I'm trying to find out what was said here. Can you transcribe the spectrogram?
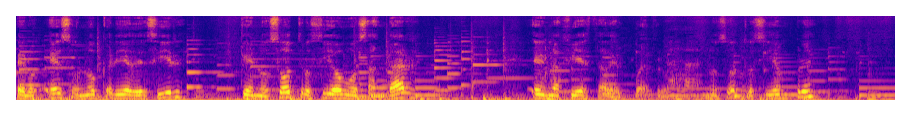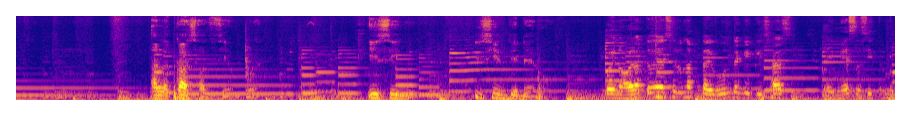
pero eso no quería decir que nosotros íbamos a andar en la fiesta del pueblo. Nosotros siempre a la casa siempre. Y sin, y sin dinero. Bueno, ahora te voy a hacer una pregunta que quizás en eso sí te me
